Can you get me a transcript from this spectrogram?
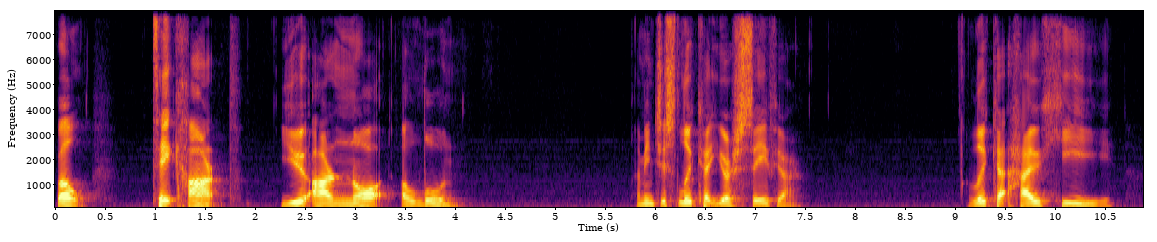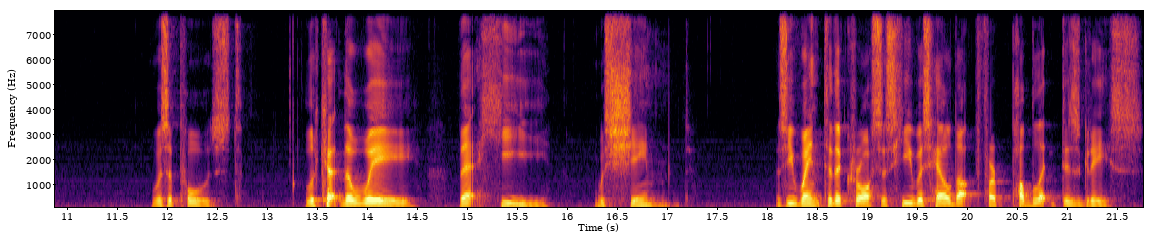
Well, take heart. You are not alone. I mean, just look at your Savior. Look at how he was opposed. Look at the way that he was shamed. As he went to the cross, as he was held up for public disgrace,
